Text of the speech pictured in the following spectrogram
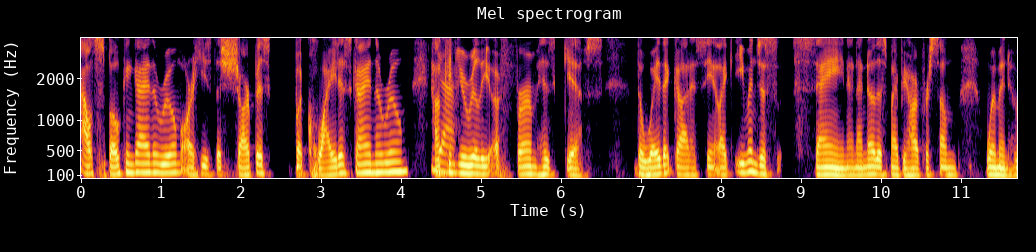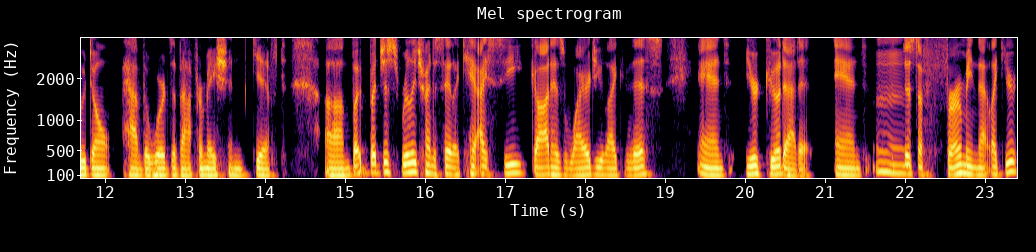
outspoken guy in the room or he's the sharpest but quietest guy in the room? How yeah. can you really affirm his gifts? The way that God has seen it, like even just saying, and I know this might be hard for some women who don't have the words of affirmation gift, um, but but just really trying to say like, hey, I see God has wired you like this, and you're good at it. and Mm. just affirming that like you're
